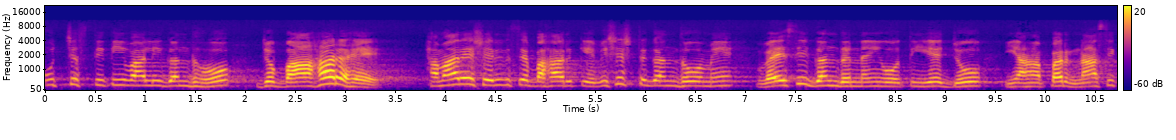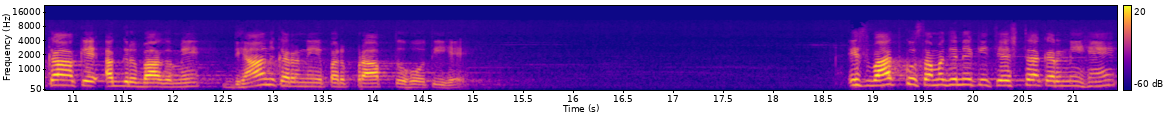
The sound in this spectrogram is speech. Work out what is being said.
उच्च स्थिति वाली गंध हो, जो बाहर है, हमारे शरीर से बाहर के विशिष्ट गंधों में वैसी गंध नहीं होती है जो यहाँ पर नासिका के अग्रभाग में ध्यान करने पर प्राप्त होती है। इस बात को समझने की चेष्टा करनी है,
